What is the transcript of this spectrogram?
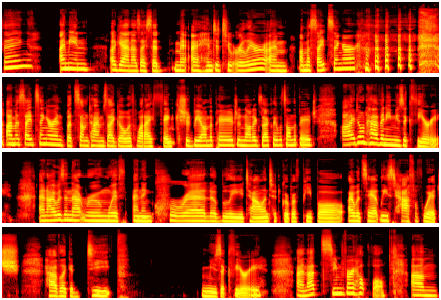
thing. I mean, again, as I said, I hinted to earlier, I'm I'm a sight singer. I'm a sight singer, and but sometimes I go with what I think should be on the page and not exactly what's on the page. I don't have any music theory, and I was in that room with an incredibly talented group of people. I would say at least half of which have like a deep music theory, and that seemed very helpful. Um,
